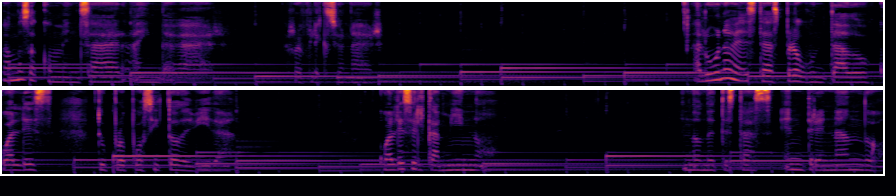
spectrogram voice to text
Vamos a comenzar a indagar, reflexionar. ¿Alguna vez te has preguntado cuál es tu propósito de vida? ¿Cuál es el camino en donde te estás entrenando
